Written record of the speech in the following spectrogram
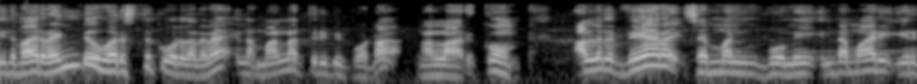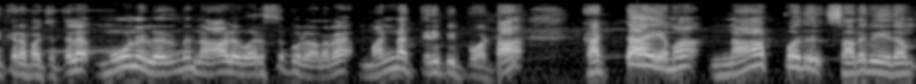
இது மாதிரி ரெண்டு வருஷத்துக்கு ஒரு தடவை இந்த மண்ணை திருப்பி போட்டால் நல்லா இருக்கும். அல்லது வேற செம்மண் பூமி இந்த மாதிரி இருக்கிற பட்சத்தில் மூணுலேருந்து நாலு வருஷத்துக்கு ஒரு தடவை மண்ணை திருப்பி போட்டால் கட்டாயமாக நாற்பது சதவீதம்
